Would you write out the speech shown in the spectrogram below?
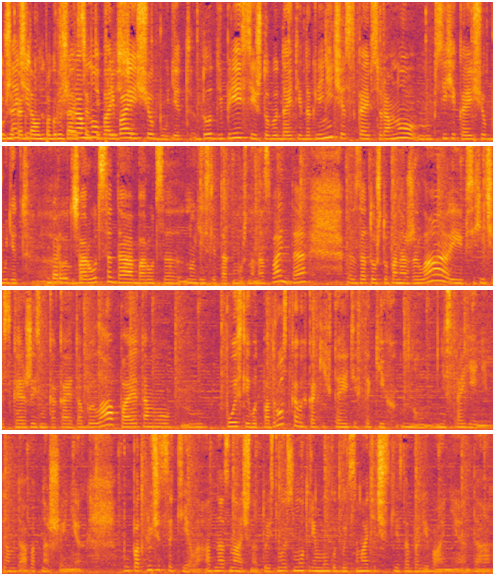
уже Значит, когда он погружается все равно в депрессию. борьба еще будет. До депрессии, чтобы дойти до клинической, все равно психика еще будет э, бороться. бороться, да, бороться, ну, если так можно назвать, да, за то, чтобы она жила, и психическая жизнь какая-то была, поэтому после вот подростковых каких-то этих таких ну, нестроений там, да, в отношениях, подключится тело однозначно. То есть мы смотрим, могут быть соматические заболевания, да,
